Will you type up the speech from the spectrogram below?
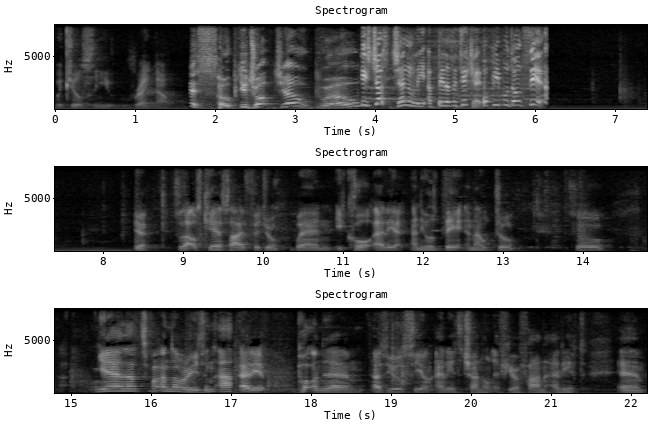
which you'll see right now. Yes, hope you dropped Joe, bro. He's just generally a bit of a dickhead, but people don't see it. Yeah, so that was KSI's video when he caught Elliot and he was baiting out Joe. So yeah, that's for another reason. Uh, Elliot put on, um, as you'll see on Elliot's channel, if you're a fan of Elliot, um,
